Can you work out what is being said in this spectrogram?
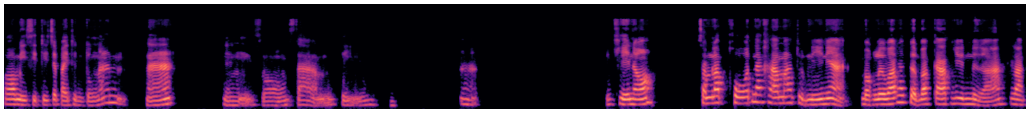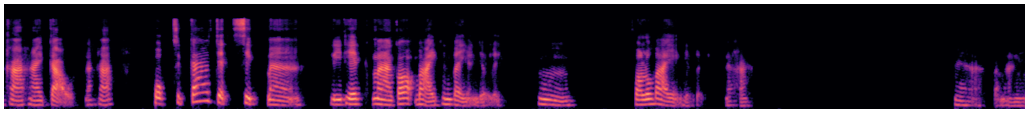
ก็มีสิทธิ์ที่จะไปถึงตรงนั้นนะหนึ่งสองสามสี่ อ่าโอเคเนาะสำหรับโค้ดนะคะ มาจุดนี้เนี่ย บอกเลยว่าถ้าเกิดว่ากราฟยืนเหนือราคาไฮเก่านะคะหกสิบเก้าเจ็ดสิบมารีเทสมาก็บายขึ้นไปอย่างเดียวเลย อืม follow by อย่างเดียวเลยนะคะเนี่ยค่ะ ประมาณนี้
